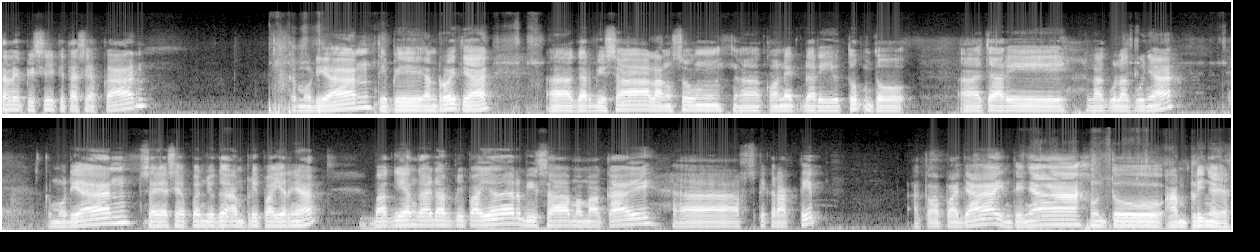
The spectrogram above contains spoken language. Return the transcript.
televisi kita siapkan. Kemudian TV Android ya, agar bisa langsung uh, connect dari YouTube untuk uh, cari lagu-lagunya. Kemudian saya siapkan juga amplifiernya. Bagi yang nggak ada amplifier bisa memakai uh, speaker aktif atau apa aja. Intinya untuk amplinya ya.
